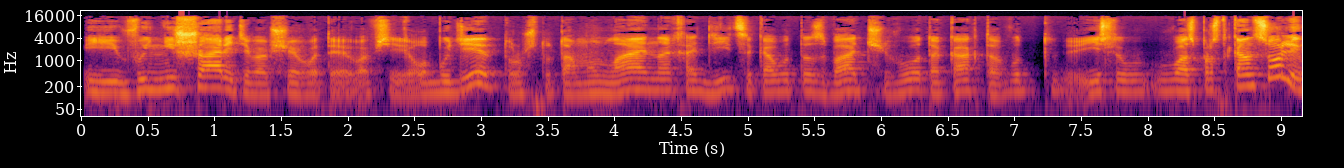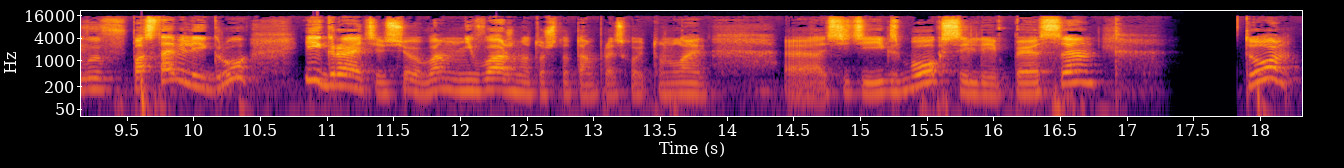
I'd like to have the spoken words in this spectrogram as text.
и вы не шарите вообще в этой во всей лабуде, то, что там онлайн находиться, кого-то звать, чего-то, как-то. Вот если у вас просто консоль, и вы поставили игру и играете, все, вам не важно то, что там происходит онлайн э, сети Xbox или PSN, то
